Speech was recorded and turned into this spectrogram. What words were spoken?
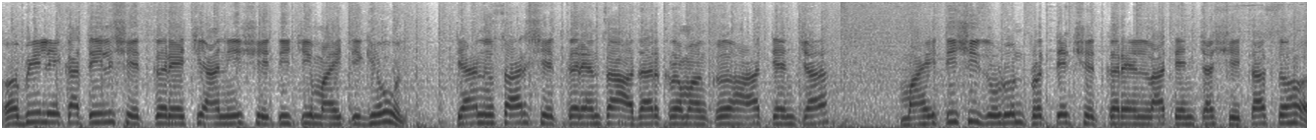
अभिलेखातील शेतकऱ्याची आणि शेतीची माहिती घेऊन त्यानुसार शेतकऱ्यांचा आधार क्रमांक हा त्यांच्या माहितीशी जोडून प्रत्येक शेतकऱ्यांना त्यांच्या शेतासह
